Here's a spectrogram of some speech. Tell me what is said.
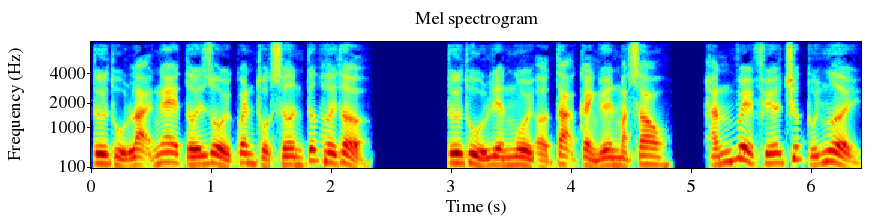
từ thủ lại nghe tới rồi quen thuộc sơn tức hơi thở. Từ thủ liền ngồi ở tạ cảnh nguyên mặt sau, hắn về phía trước túi người,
